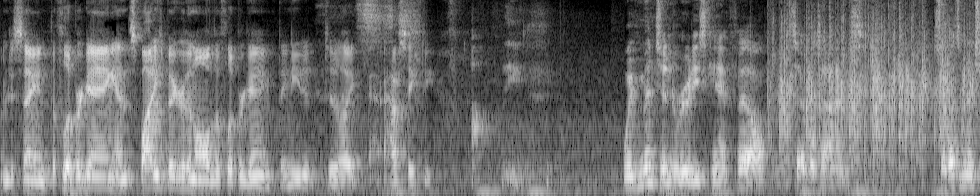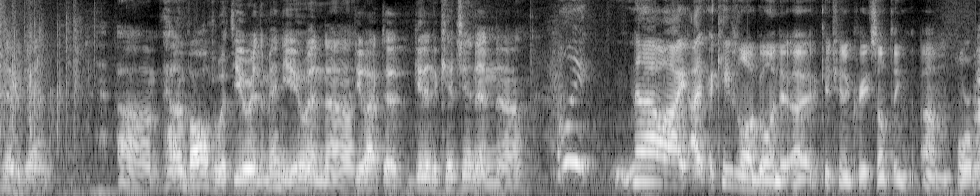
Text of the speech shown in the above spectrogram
I'm just saying. The Flipper Gang and Spotty's bigger than all of the Flipper Gang. They needed to like have safety. We've mentioned Rudy's Can't Fail several times, so let's mention it again. Um, how involved with you in the menu, and uh, do you like to get in the kitchen and uh, Really? No, I, I occasionally I'll go into uh, the kitchen and create something um, horrible.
